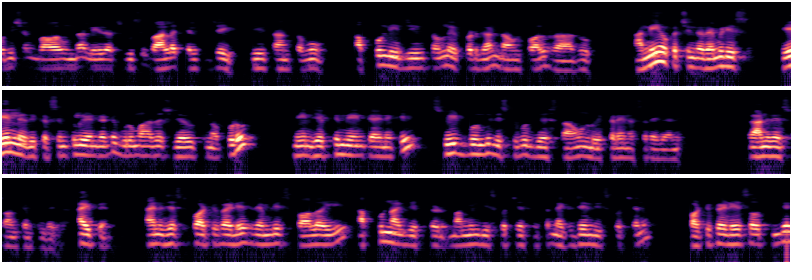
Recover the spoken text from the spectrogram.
పొజిషన్ బాగుందా లేదా చూసి వాళ్ళకి హెల్ప్ చేయి జీవితాంతము. అప్పుడు నీ జీవితంలో ఎప్పటి డౌన్‌ఫాల్ రాదు. అని ఒక చిన్న రెమెడీస్. ఏం లేదు ఇక్కడ సింపుల్‌గా ఏంటంటే గురు మహాదశ జరుగుతున్నప్పుడు నేను చెప్పింది ఏంటి ఆయనకి స్వీట్ బూంది డిస్ట్రిబ్యూట్ చేస్తూ ఉండు ఎక్కడైనా సరే కానీ ఆంజనేయ స్వామి టెంపుల్ దగ్గర. అయిపోయింది. ఆయన జస్ట్ 45 డేస్ రెమెడీస్ ఫాలో అయ్యి అప్పుడు నాకు చెప్పాడు. మమ్మీని తీసుకొచ్చేసాను సార్. నెక్స్ట్ డే‌ని తీసుకొచ్చాను. 45 డేస్ అవుతుంది.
